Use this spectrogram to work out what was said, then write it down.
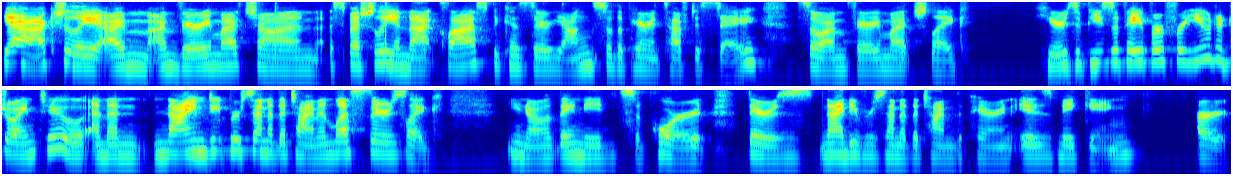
Yeah, actually, I'm I'm very much on, especially in that class because they're young, so the parents have to stay. So I'm very much like, here's a piece of paper for you to join too, and then ninety percent of the time, unless there's like, you know, they need support, there's ninety percent of the time the parent is making art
